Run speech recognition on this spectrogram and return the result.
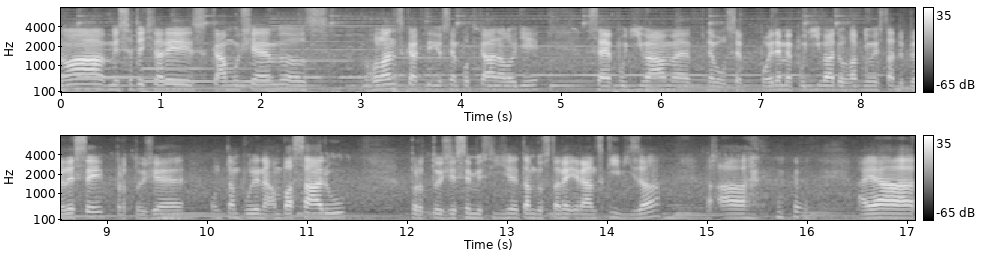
No a my se teď tady s kámošem z Holandska, který jsem potkal na lodi, se podíváme, nebo se pojedeme podívat do hlavního města Tbilisi, protože on tam půjde na ambasádu, protože si myslí, že tam dostane iránský víza a, a, já,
